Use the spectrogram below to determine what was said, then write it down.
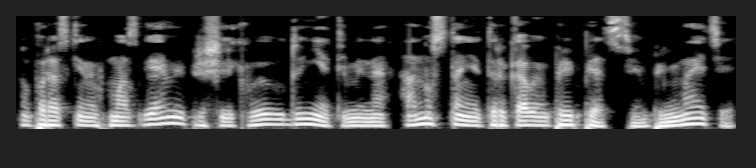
но пораскинув мозгами, пришли к выводу, нет, именно оно станет роковым препятствием, понимаете?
